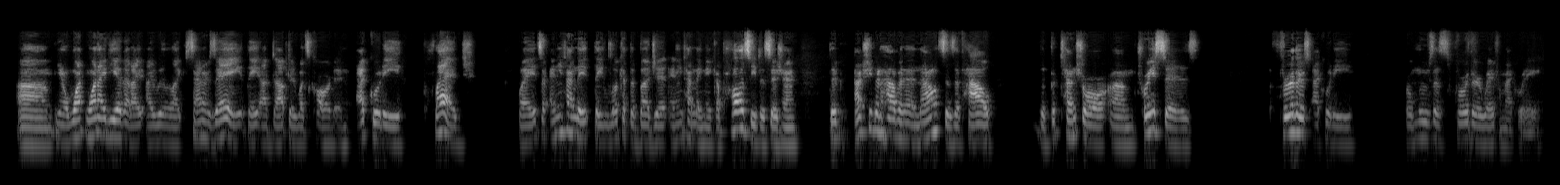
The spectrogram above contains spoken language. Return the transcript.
Um, you know, one, one idea that I, I really like, San Jose, they adopted what's called an equity pledge, right? So anytime they, they look at the budget, anytime they make a policy decision, they're actually going to have an analysis of how the potential um, choices furthers equity or moves us further away from equity,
